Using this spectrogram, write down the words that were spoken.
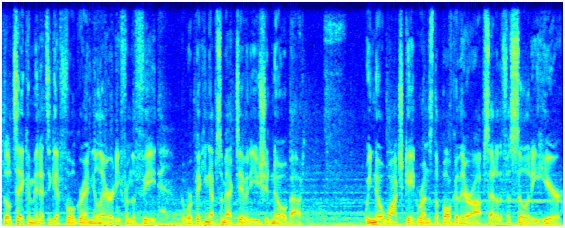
It'll take a minute to get full granularity from the feed, but we're picking up some activity you should know about. We know Watchgate runs the bulk of their ops out of the facility here.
